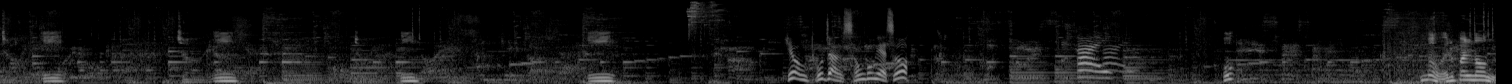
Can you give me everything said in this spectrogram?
천천히 천천히 천천히 이형 도장 성공해서 하이. 엄마 왜 이렇게 빨리 나왔노?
